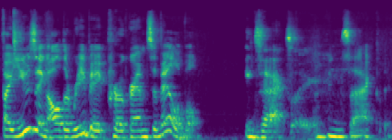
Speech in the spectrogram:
by using all the rebate programs available. Exactly. Exactly.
